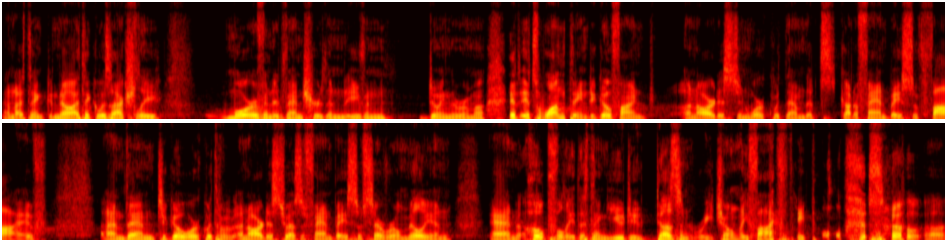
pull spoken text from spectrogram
And I think no, I think it was actually more of an adventure than even doing the remote. It, it's one thing to go find an artist and work with them that's got a fan base of five, and then to go work with an artist who has a fan base of several million, and hopefully the thing you do doesn't reach only five people. so uh,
